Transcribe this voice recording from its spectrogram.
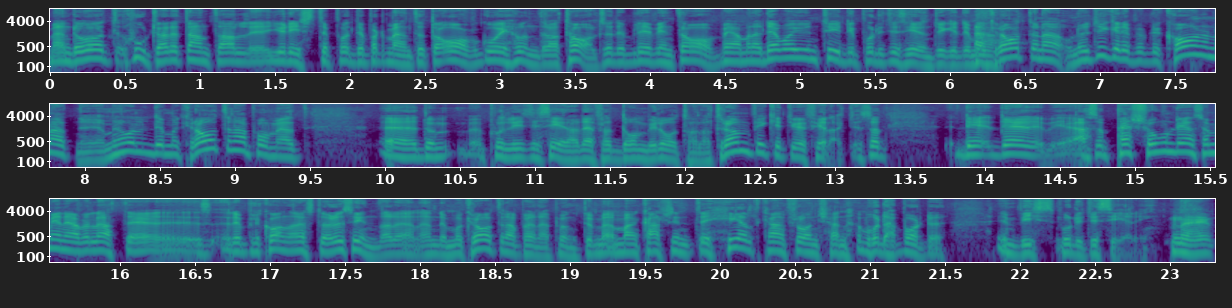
Men då hotade ett antal jurister på departementet att avgå i hundratal, så det blev inte av. Men jag menar, det var ju en tydlig politisering tycker Demokraterna. Och nu tycker Republikanerna att nu, nu håller Demokraterna på med att eh, de politiserar därför att de vill åtala Trump, vilket ju är felaktigt. Så det, det, alltså personligen så menar jag väl att det, eh, Republikanerna är större syndare än, än Demokraterna på den här punkten. Men man kanske inte helt kan frånkänna båda parter en viss politisering. Nej,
